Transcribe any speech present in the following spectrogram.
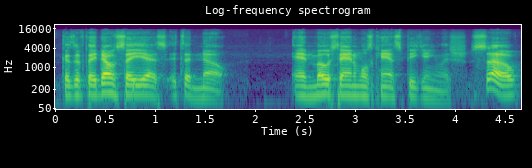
Because if they don't say yes, it's a no. And most animals can't speak English, so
